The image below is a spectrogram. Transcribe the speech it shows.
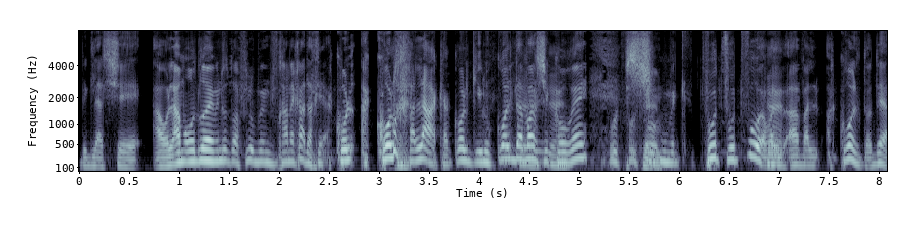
בגלל שהעולם עוד לא האמין אותו אפילו במבחן אחד, אחי. הכל, הכל חלק, הכל, כאילו, כל דבר כן. שקורה, טפו, טפו, טפו. אבל, כן. אבל הכל, אתה יודע.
